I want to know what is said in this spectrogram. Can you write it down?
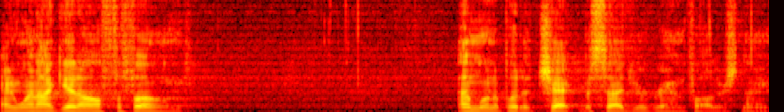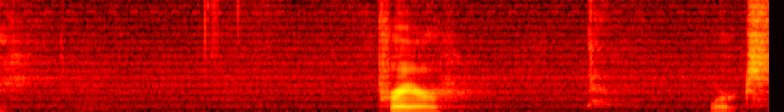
And when I get off the phone, I'm going to put a check beside your grandfather's name. Prayer works.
